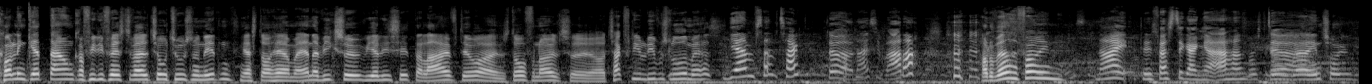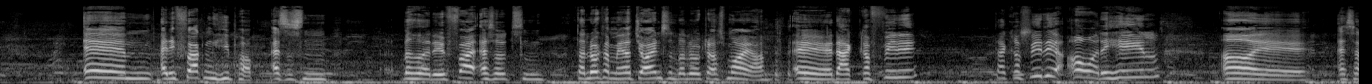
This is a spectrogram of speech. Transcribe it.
Colin Get Down Graffiti Festival 2019. Jeg står her med Anna Viksø. Vi har lige set dig live. Det var en stor fornøjelse. Og tak fordi du lige vil slutte med os. Jamen, selv tak. Det var nice, I var der. Har du været her før egentlig? Nej, det er første gang, jeg er her. Første det gang. Hvad er indtrykket? Øhm, er det fucking hiphop? Altså sådan, hvad hedder det? For, altså sådan, der lugter mere joints, end der lugter smøger. Øh, der er graffiti. Der er graffiti over det hele. Og øh, altså,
